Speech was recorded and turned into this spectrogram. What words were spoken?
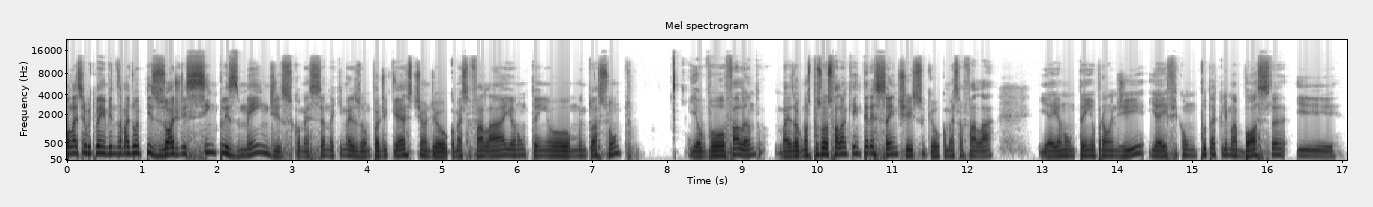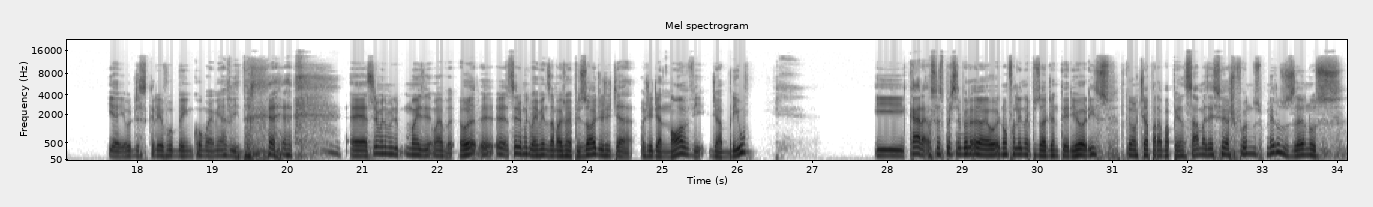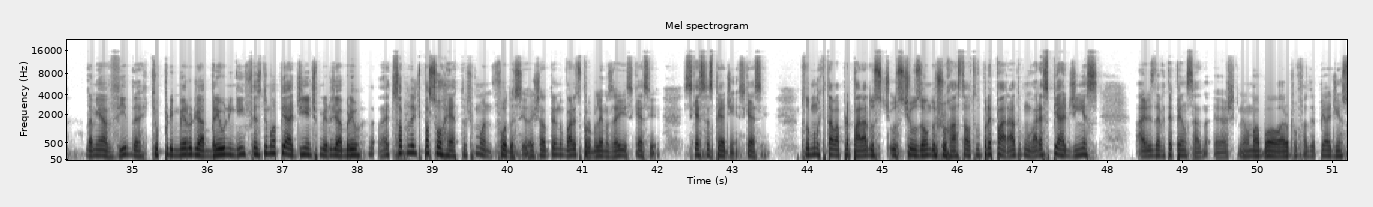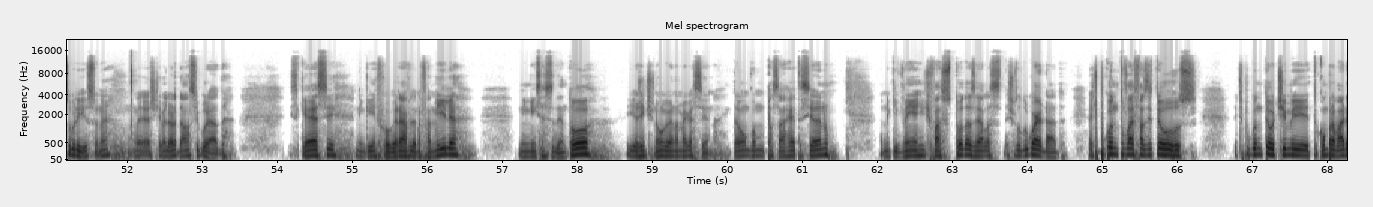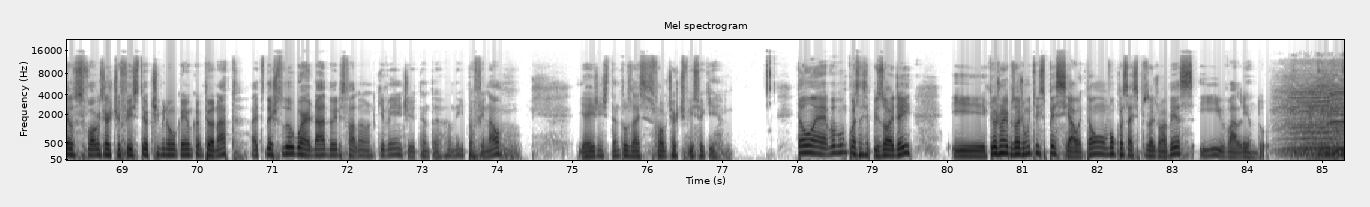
Olá, sejam muito bem-vindos a mais um episódio de Simples Mendes, começando aqui mais um podcast onde eu começo a falar e eu não tenho muito assunto. E eu vou falando, mas algumas pessoas falam que é interessante isso que eu começo a falar e aí eu não tenho para onde ir e aí fica um puta clima bosta e e aí eu descrevo bem como é a minha vida. é, sejam muito, mais, sejam muito bem-vindos a mais um episódio. Hoje é, dia, hoje é dia 9 de abril e, cara, vocês perceberam, eu não falei no episódio anterior isso, porque eu não tinha parado pra pensar, mas esse eu acho que foi um dos primeiros anos da minha vida que o primeiro de abril ninguém fez nenhuma piadinha de primeiro de abril. É só pra gente passou reto. Tipo, mano, foda-se, a gente tá tendo vários problemas aí, esquece, esquece essas piadinhas, esquece. Todo mundo que tava preparado, os, os tiozão do churrasco tava tudo preparado com várias piadinhas. Aí eles devem ter pensado, eu acho que não é uma boa hora pra fazer piadinha sobre isso, né? Eu acho que é melhor dar uma segurada. Esquece, ninguém ficou grávida na família ninguém se acidentou e a gente não ganhou na Mega Sena. Então vamos passar reto esse ano. Ano que vem a gente faz todas elas, deixa tudo guardado. É tipo quando tu vai fazer teus. É tipo quando teu time. Tu compra vários fogos de artifício e teu time não ganha um campeonato. Aí tu deixa tudo guardado, eles falam, ano que vem a gente tenta ir pra final. E aí a gente tenta usar esses fogos de artifício aqui. Então é, vamos começar esse episódio aí. E que hoje é um episódio muito especial. Então vamos começar esse episódio de uma vez e valendo. Música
